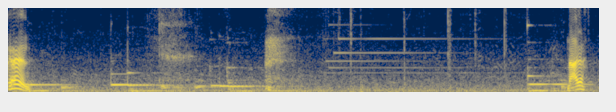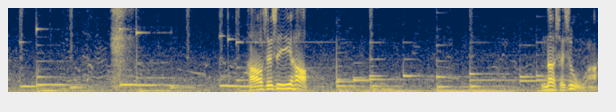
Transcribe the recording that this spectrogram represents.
嗯。拿着。好，谁是一号？那谁是五啊？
